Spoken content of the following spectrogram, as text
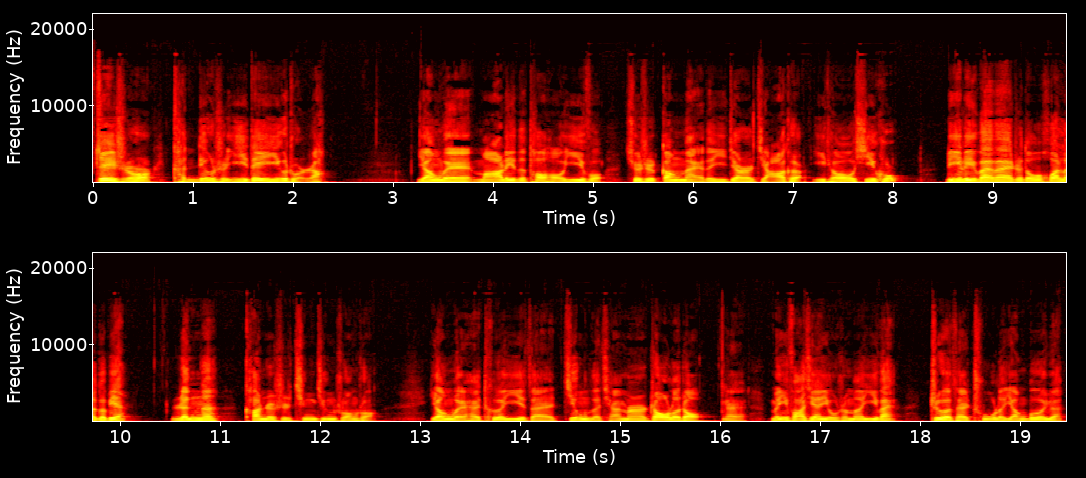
这时候肯定是一逮一个准儿啊。杨伟麻利的套好衣服，却是刚买的一件夹克、一条西裤，里里外外这都换了个遍。人呢，看着是清清爽爽。杨伟还特意在镜子前面照了照，哎，没发现有什么意外，这才出了杨波院，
